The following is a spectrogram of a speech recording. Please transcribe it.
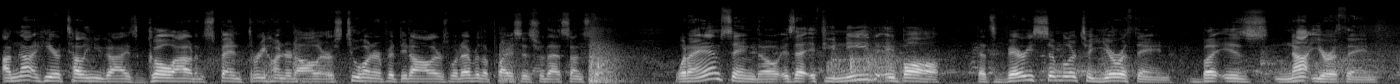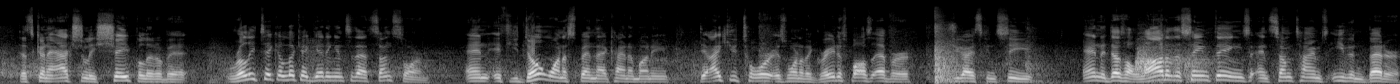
I'm not here telling you guys go out and spend $300, $250, whatever the price is for that Sunstorm. What I am saying though is that if you need a ball that's very similar to urethane, but is not urethane, that's gonna actually shape a little bit, really take a look at getting into that Sunstorm. And if you don't want to spend that kind of money, the IQ Tour is one of the greatest balls ever, as you guys can see. And it does a lot of the same things and sometimes even better.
